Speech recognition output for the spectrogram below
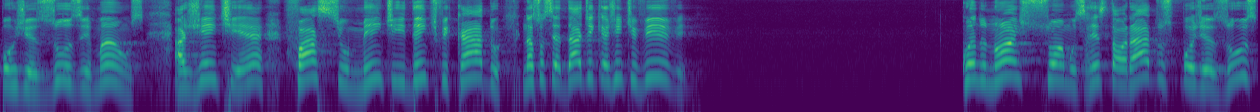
por Jesus, irmãos, a gente é facilmente identificado na sociedade em que a gente vive. Quando nós somos restaurados por Jesus,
